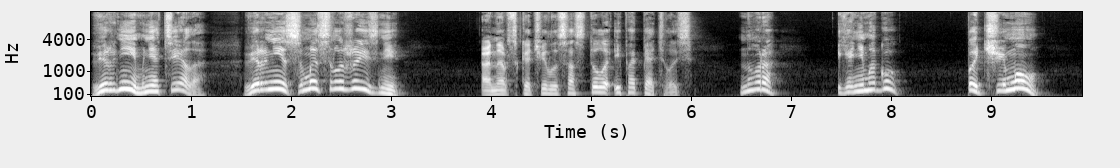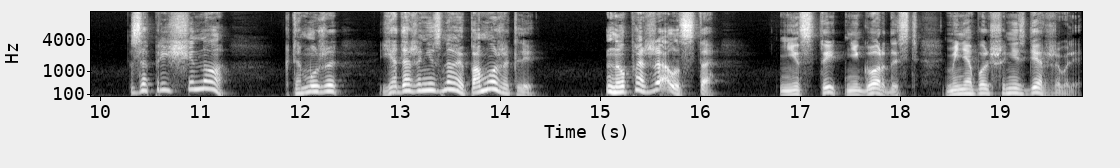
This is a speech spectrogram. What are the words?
верни мне тело, верни смысл жизни!» Она вскочила со стула и попятилась. «Нора, я не могу». «Почему?» «Запрещено. К тому же я даже не знаю, поможет ли». «Ну, пожалуйста». Ни стыд, ни гордость меня больше не сдерживали.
